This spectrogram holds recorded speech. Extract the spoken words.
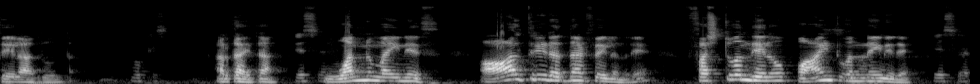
ಫೇಲ್ ಆದ್ರು ಅಂತ. ಅರ್ಥ ಆಯ್ತಾ? One minus all three does not fail ಅಂದ್ರೆ ಫಸ್ಟ್ ಒಂದೇನು ಪಾಯಿಂಟ್ ಒನ್ ನೈನ್ ಇದೆ Yes, sir.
